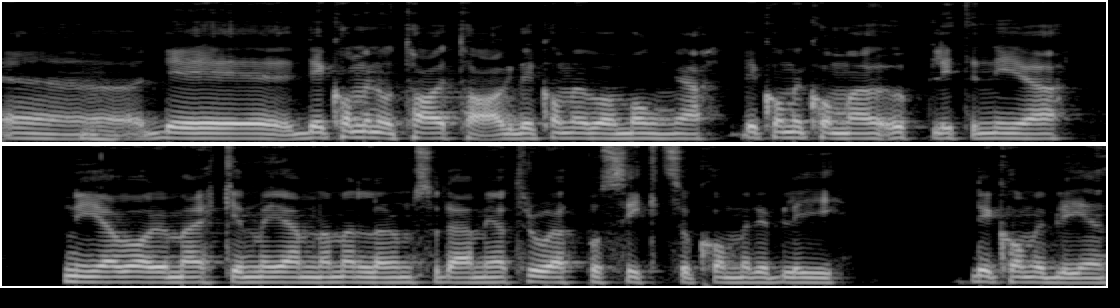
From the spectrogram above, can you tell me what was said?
Mm. Det, det, kommer nog ta ett tag. Det kommer vara många. Det kommer komma upp lite nya, nya varumärken med jämna mellanrum sådär. Men jag tror att på sikt så kommer det bli det kommer bli en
